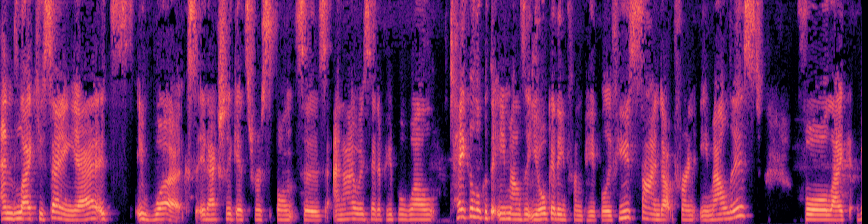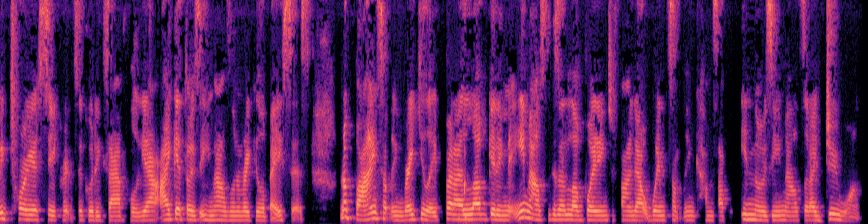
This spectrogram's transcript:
And like you're saying, yeah, it's it works. It actually gets responses. And I always say to people, well, take a look at the emails that you're getting from people. If you signed up for an email list, for like Victoria's Secret's a good example. Yeah, I get those emails on a regular basis. I'm not buying something regularly, but I love getting the emails because I love waiting to find out when something comes up in those emails that I do want.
